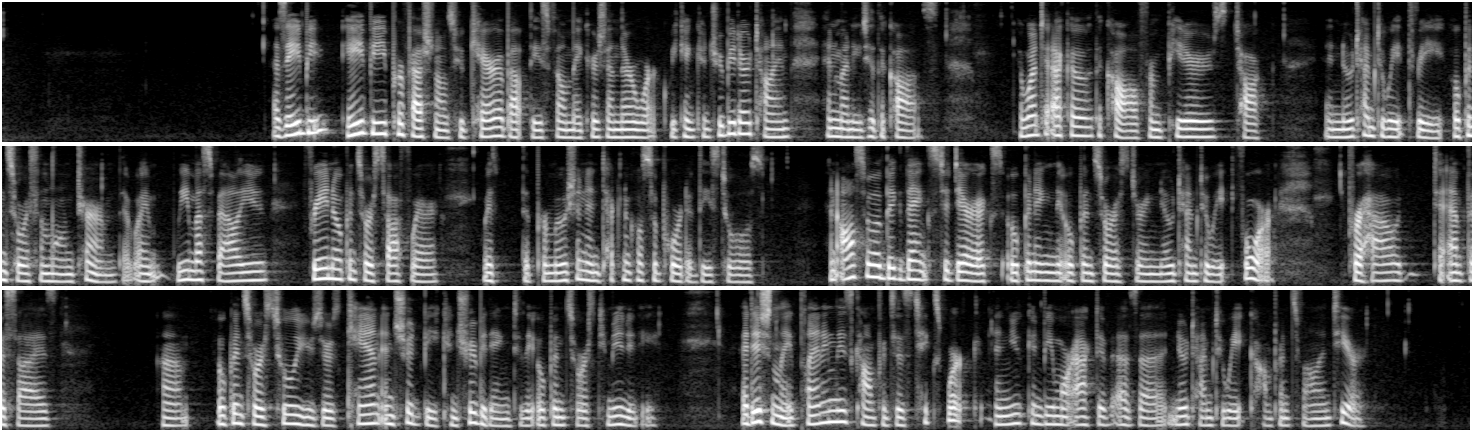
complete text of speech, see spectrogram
As AV, AV professionals who care about these filmmakers and their work, we can contribute our time and money to the cause. I want to echo the call from Peter's talk in No Time to Wait 3, Open Source and Long Term, that we must value free and open source software with the promotion and technical support of these tools. And also a big thanks to Derek's opening the open source during No Time to Wait 4 for how to emphasize um, Open source tool users can and should be contributing to the open source community. Additionally, planning these conferences takes work, and you can be more active as a No Time to Wait conference volunteer.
